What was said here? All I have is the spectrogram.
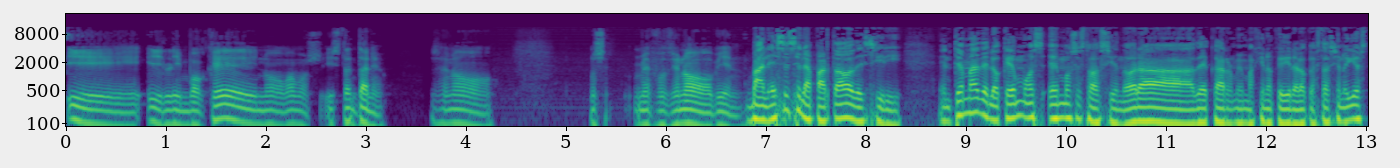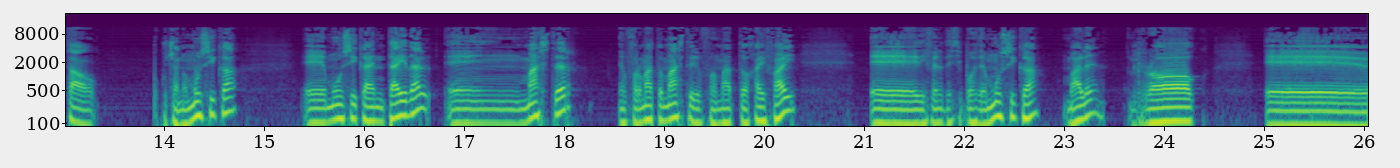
y, y le invoqué y no, vamos, instantáneo. O sea, no, no sé, me funcionó bien. Vale, ese es el apartado de Siri. En tema de lo que hemos, hemos estado haciendo, ahora Decar me imagino que dirá lo que está haciendo, yo he estado escuchando música, eh, música en Tidal, en Master, en formato Master y en formato Hi-Fi, eh, diferentes tipos de música, ¿vale? Rock, eh,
